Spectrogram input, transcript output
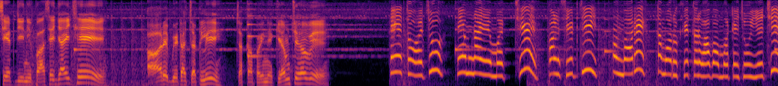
શેઠજીની પાસે જાય છે. અરે બેટા ચકલી ચક્કાભાઈને કેમ છે હવે? એ તો હજુ એમના એમ જ છે પણ શેઠજી અમારે તમારું ખેતર વાવવા માટે જોઈએ છે.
